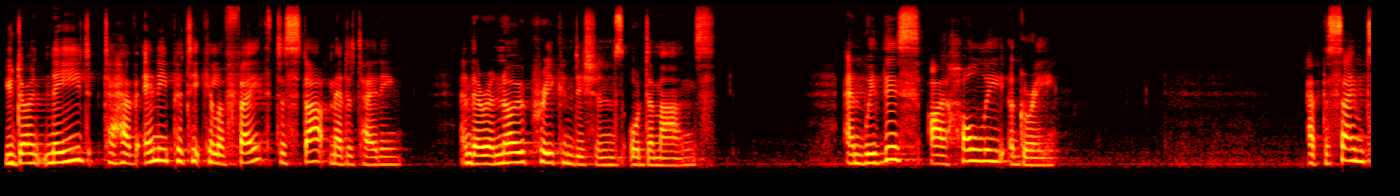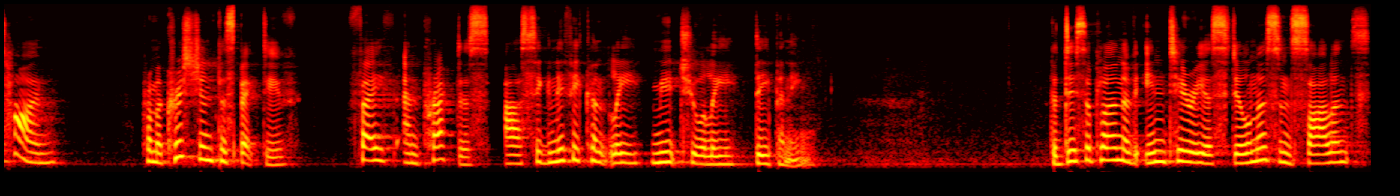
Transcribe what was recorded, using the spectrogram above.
You don't need to have any particular faith to start meditating, and there are no preconditions or demands. And with this, I wholly agree. At the same time, from a Christian perspective, faith and practice are significantly mutually deepening. The discipline of interior stillness and silence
